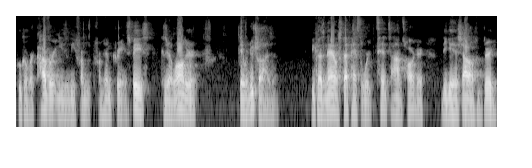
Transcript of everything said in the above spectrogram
who can recover easily from from him creating space because they're longer. They were neutralizing because now Steph has to work ten times harder to get his shot off from three.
